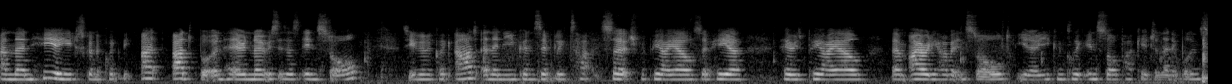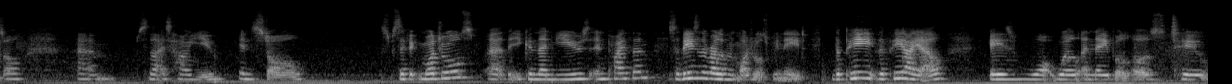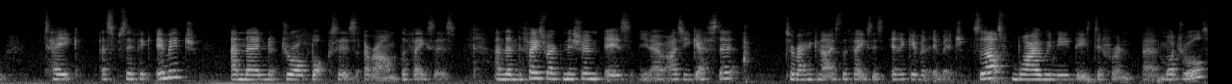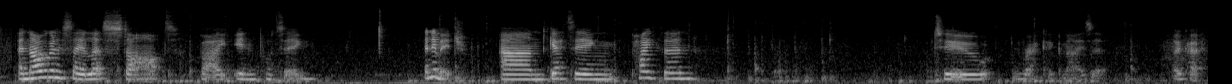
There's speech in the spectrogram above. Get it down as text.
and then here you're just going to click the add, button here and notice it says install. So you're going to click add and then you can simply search for PIL so here here is PIL um, I already have it installed. You know you can click install package and then it will install. Um, so that is how you install specific modules uh, that you can then use in Python. So these are the relevant modules we need. The P the PIL is what will enable us to take a specific image and then draw boxes around the faces. And then the face recognition is, you know, as you guessed it, to recognise the faces in a given image. So that's why we need these different uh, modules. And now we're going to say let's start by inputting an image and getting Python to recognise it. Okay.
